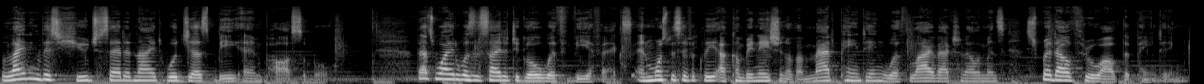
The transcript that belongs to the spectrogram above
lighting this huge set at night would just be impossible. That's why it was decided to go with VFX, and more specifically, a combination of a matte painting with live action elements spread out throughout the painting.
